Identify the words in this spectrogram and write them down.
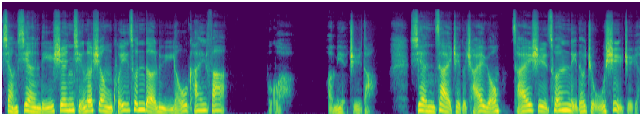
向县里申请了盛奎村的旅游开发。不过，我们也知道。现在这个柴荣才是村里的主事之人，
